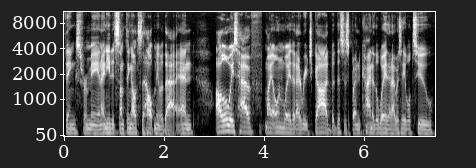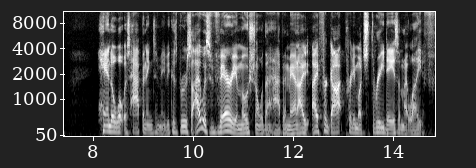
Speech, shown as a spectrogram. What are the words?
things for me. And I needed something else to help me with that. And I'll always have my own way that I reach God, but this has been kind of the way that I was able to handle what was happening to me because Bruce, I was very emotional when that happened, man. I, I forgot pretty much three days of my life.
